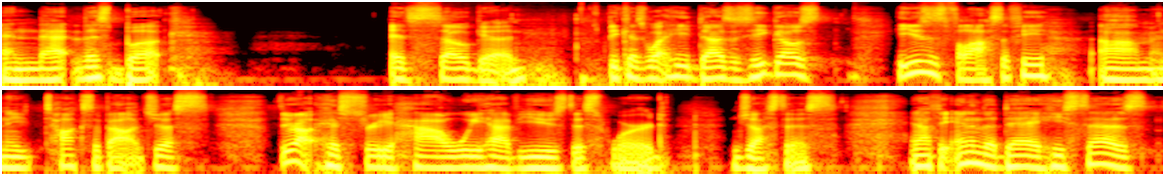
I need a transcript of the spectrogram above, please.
and that this book, it's so good because what he does is he goes, he uses philosophy um, and he talks about just throughout history how we have used this word justice. And at the end of the day, he says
